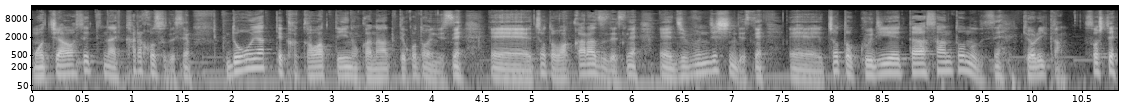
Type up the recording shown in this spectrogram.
持ち合わせてないからこそですね、どうやって関わっていいのかなってことにですね、えー、ちょっとわからずですね、え、自分自身ですね、えー、ちょっとクリエイターさんとのですね、距離感、そして、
